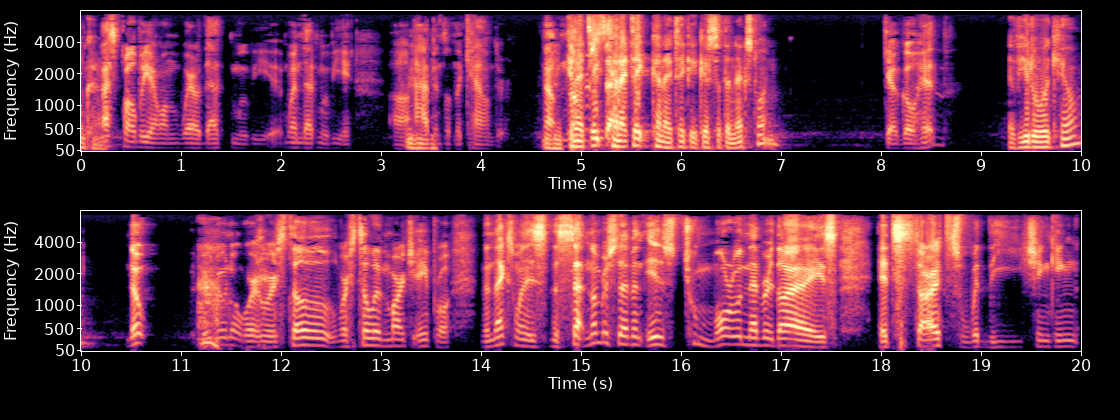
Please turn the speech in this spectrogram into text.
okay. that's probably around where that movie when that movie uh, mm-hmm. happens on the calendar. Now, mm-hmm. can I take seven, can I take can I take a guess at the next one? Yeah, go ahead. A View to a Kill. No, no. We're, we're still we're still in March, April. The next one is the set number seven is Tomorrow Never Dies. It starts with the shinking,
